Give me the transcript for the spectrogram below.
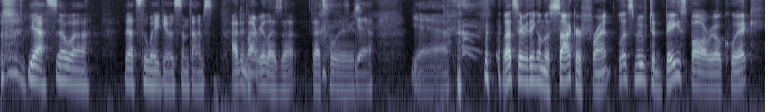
Yeah, so uh, that's the way it goes sometimes. I did not realize that. That's hilarious. Yeah, yeah. Well, that's everything on the soccer front. Let's move to baseball real quick.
